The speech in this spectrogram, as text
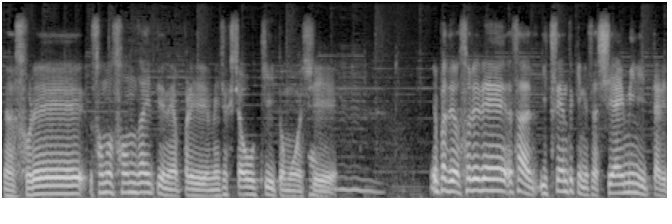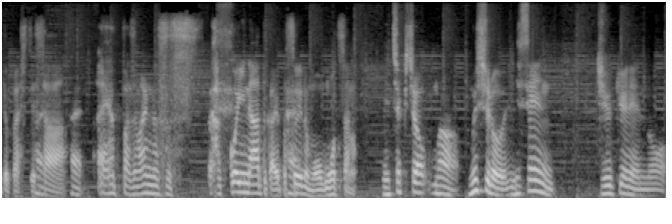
だからそれその存在っていうのはやっぱりめちゃくちゃ大きいと思うし、うんやっぱでもそれでさ育成の時にさ試合見に行ったりとかしてさ、はいはい。あやっぱマリノスかっこいいなとかやっぱそういうのも思ってたの？めちゃくちゃ、まあ、むしろ2019年の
